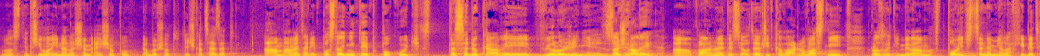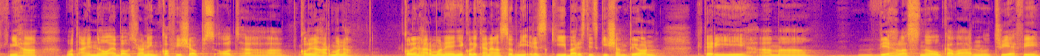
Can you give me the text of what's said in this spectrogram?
vlastně přímo i na našem e-shopu doubleshot.cz. A máme tady poslední tip, pokud jste se do kávy vyloženě zažrali a plánujete si otevřít kavárnu vlastní, rozhodně by vám v poličce neměla chybět kniha What I Know About Running Coffee Shops od uh, Colina Harmona. Colin Harmon je několikanásobný irský baristický šampion, který má věhlasnou kavárnu 3FE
